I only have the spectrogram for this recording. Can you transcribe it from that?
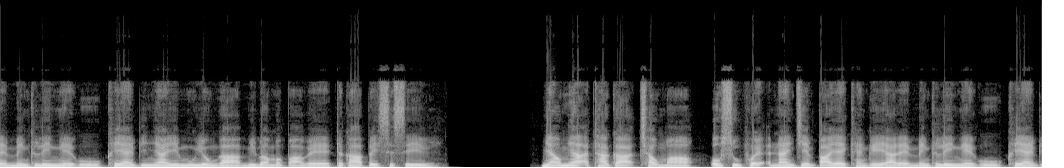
တဲ့မိန်းကလေးငယ်ကိုခရိုင်ပညာရေးမှုယုံကမိဘမပါဘဲတကားပိတ်စစ်ဆေး မြောင်းမြအထက်က6မှာအုပ်စုဖွဲ့အနိုင်ကျင့်ပါရိုက်ခံခဲ့ရတဲ့မိန်းကလေးငယ်ကိုခရိုင်ပ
